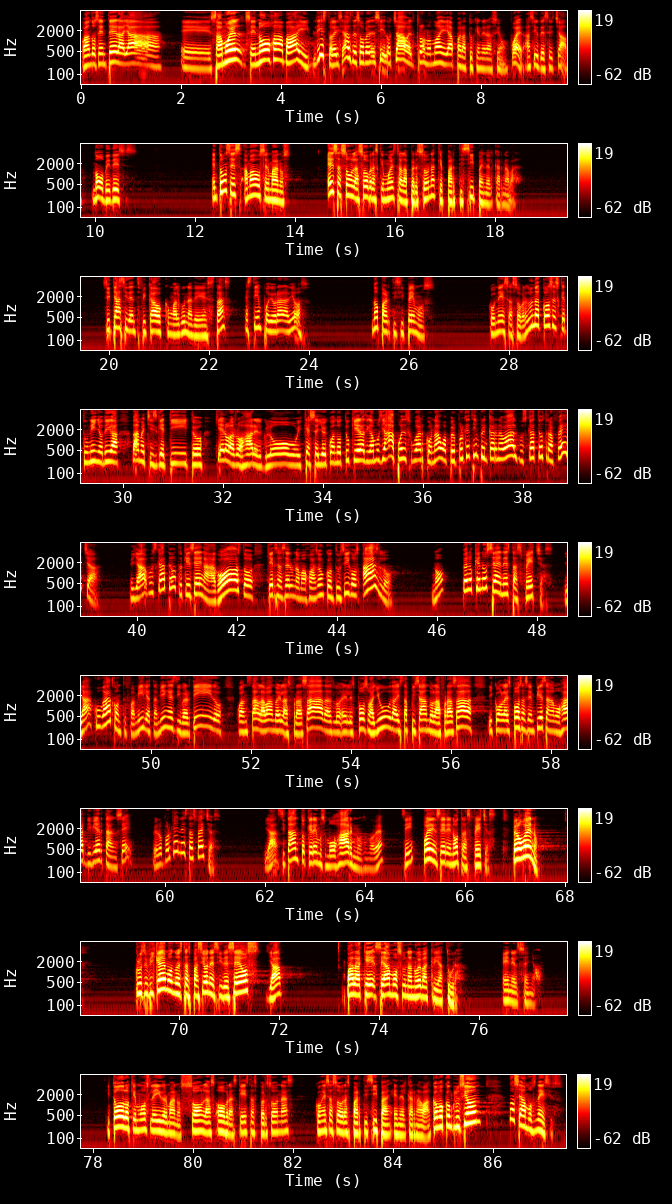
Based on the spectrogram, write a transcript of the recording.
Cuando se entera ya eh, Samuel se enoja, va y listo, le dice, has desobedecido, chao, el trono no hay ya para tu generación, fuera, has sido desechado, no obedeces. Entonces, amados hermanos, esas son las obras que muestra la persona que participa en el carnaval. Si te has identificado con alguna de estas, es tiempo de orar a Dios. No participemos con esas obras. Una cosa es que tu niño diga, dame chisguetito, quiero arrojar el globo y qué sé yo. Y cuando tú quieras, digamos, ya puedes jugar con agua, pero ¿por qué siempre en carnaval? Buscate otra fecha. Ya, buscate otro, que sea en agosto, quieres hacer una majuazón con tus hijos, hazlo, ¿no? Pero que no sea en estas fechas. Ya, jugar con tu familia también es divertido. Cuando están lavando ahí las frazadas, el esposo ayuda y está pisando la frazada y con la esposa se empiezan a mojar, diviértanse. Pero ¿por qué en estas fechas? Ya, si tanto queremos mojarnos, ¿no ve? ¿Sí? Pueden ser en otras fechas. Pero bueno, crucifiquemos nuestras pasiones y deseos, ya, para que seamos una nueva criatura en el Señor. Y todo lo que hemos leído, hermanos, son las obras que estas personas con esas obras participan en el carnaval. Como conclusión, no seamos necios.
